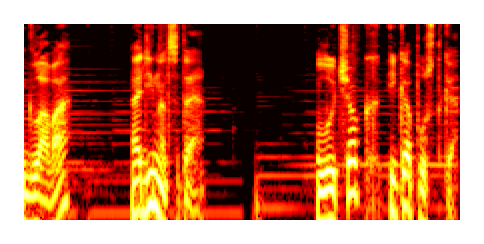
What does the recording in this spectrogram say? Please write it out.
Глава 11. Лучок и капустка.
